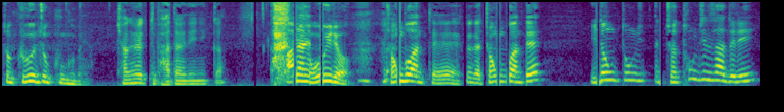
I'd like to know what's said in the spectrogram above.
전 그건 좀 궁금해요. 자기네도 받아야 되니까. 아니, 아니 오히려 정부한테 그러니까 정부한테 이동통 저 통신사들이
